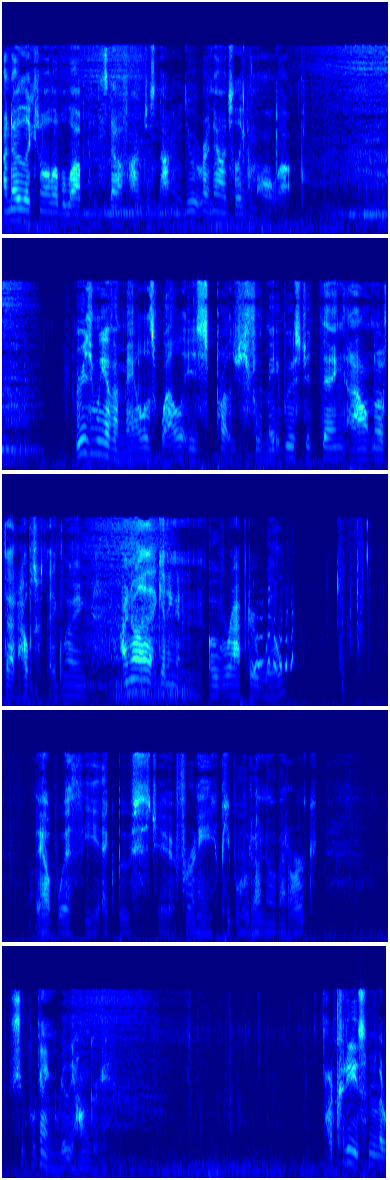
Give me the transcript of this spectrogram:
I know they can all level up and stuff, I'm just not going to do it right now until I get them all up. The reason we have a male as well is partly just for the mate boosted thing, and I don't know if that helps with egg laying. I know that getting an Oviraptor will. They help with the egg boost for any people who don't know about Ark. Shoot, we're getting really hungry. I could eat some of the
